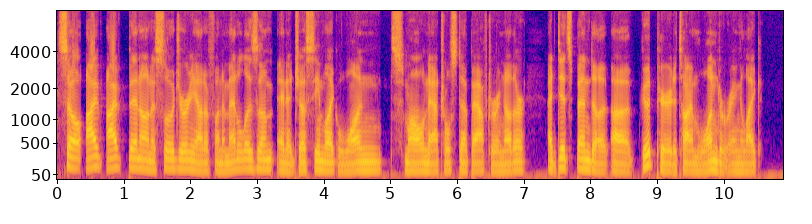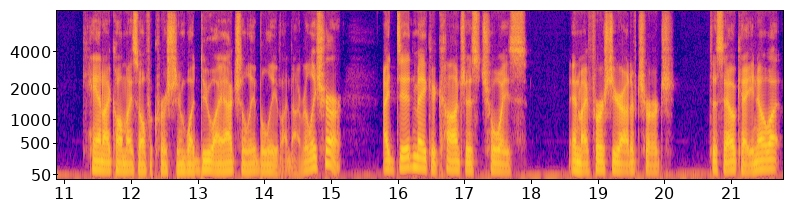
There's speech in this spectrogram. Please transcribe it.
So I've I've been on a slow journey out of fundamentalism, and it just seemed like one small natural step after another. I did spend a, a good period of time wondering, like, can I call myself a Christian? What do I actually believe? I'm not really sure. I did make a conscious choice in my first year out of church to say, okay, you know what?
